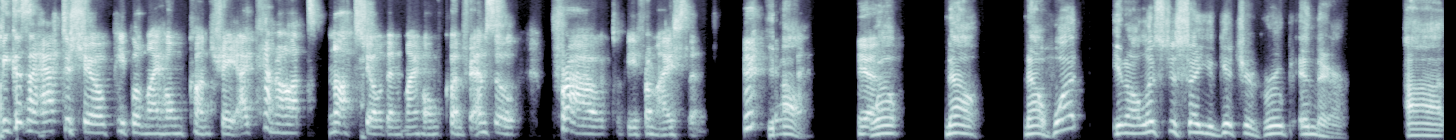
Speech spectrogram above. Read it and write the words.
because I have to show people my home country. I cannot not show them my home country. I'm so proud to be from Iceland. yeah. Yeah. Well, now, now what, you know, let's just say you get your group in there. Uh,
